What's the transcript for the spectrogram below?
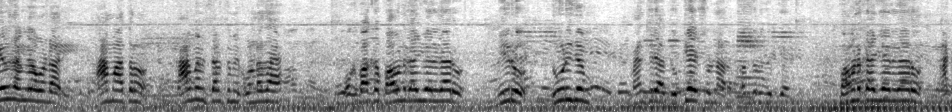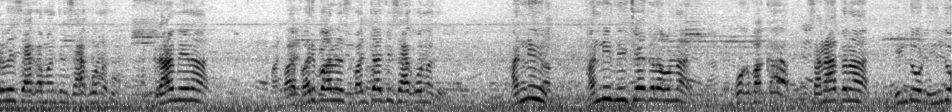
ఏ విధంగా ఉండాలి? ఆ మాత్రం కామన్ సెన్స్ మీకు ఉండదా? ఒక పక్క పవన్ కళ్యాణ్ గారు మీరు టూరిజం మంత్రి దుర్గేష్ ఉన్నారు మంత్రులు దుర్గేష్. పవన్ కళ్యాణ్ గారు అటవీ శాఖ మంత్రి శాఖ ఉన్నది. గ్రామీణ పరిపాలన పంచాయతీ శాఖ ఉన్నది. అన్నీ అన్నీ మీ చేతిలో ఉన్నాయి. ఒక పక్క సనాతన హిందూ హిందూ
